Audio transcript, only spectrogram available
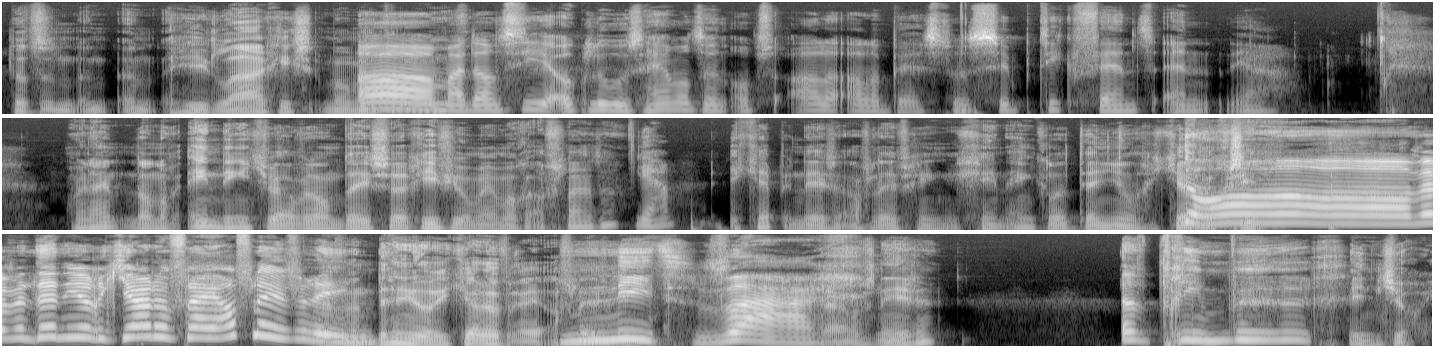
Dat is een, een, een hilarisch moment. Oh, maar dan zie je ook Lewis Hamilton op zijn aller, allerbest. Dat is een sympathiek vent en ja... Marlijn, dan nog één dingetje waar we dan deze review mee mogen afsluiten. Ja. Ik heb in deze aflevering geen enkele Daniel Ricciardo oh, gezien. Oh, we hebben een Daniel Ricciardo vrije aflevering. We hebben een Daniel Ricciardo vrije aflevering. Niet waar. Dames en heren. Een primeur. Enjoy.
